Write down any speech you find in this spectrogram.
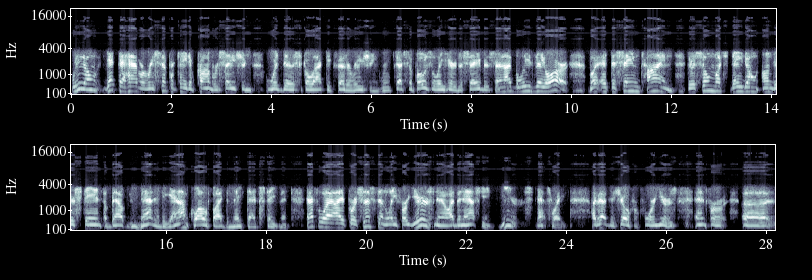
we don't get to have a reciprocative conversation with this Galactic Federation group that's supposedly here to save us, and I believe they are. But at the same time, there's so much they don't understand about humanity, and I'm qualified to make that statement. That's why I persistently, for years now, I've been asking, years, that's right, I've had this show for four years, and for uh,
